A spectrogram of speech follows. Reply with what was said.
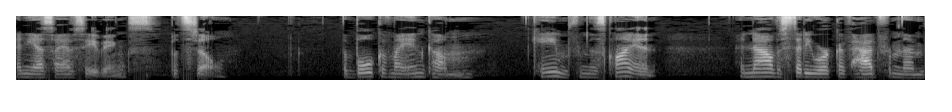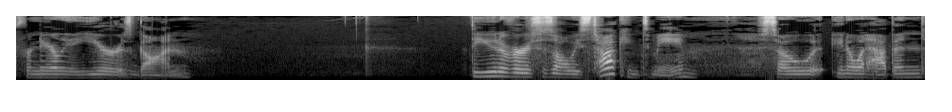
and yes, I have savings, but still. The bulk of my income came from this client, and now the steady work I've had from them for nearly a year is gone. The universe is always talking to me, so you know what happened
